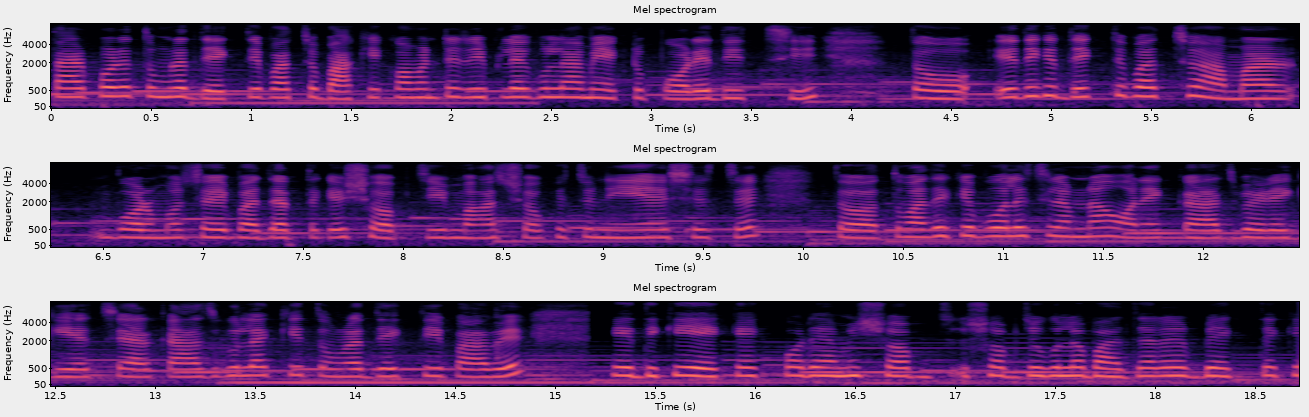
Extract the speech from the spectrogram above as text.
তারপরে তোমরা দেখতে পাচ্ছ, বাকি কমেন্টের রিপ্লাইগুলো আমি একটু পরে দিচ্ছি। তো এদিকে দেখতে পাচ্ছ আমার বর্মশাই বাজার থেকে সবজি, মাছ সব কিছু নিয়ে এসেছে। তো তোমাদেরকে বলেছিলাম না, অনেক কাজ বেড়ে গিয়েছে। আর কাজগুলো কি তোমরা দেখতেই পাবে। এদিকে এক এক করে আমি সব, সবজিগুলো বাজারের ব্যাগ থেকে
